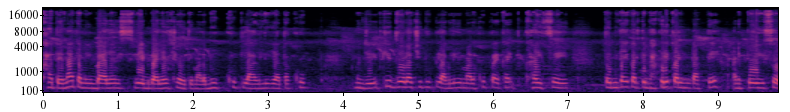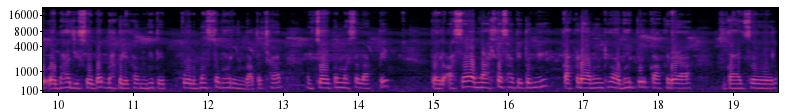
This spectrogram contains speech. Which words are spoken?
खाते ना तर मी बॅलन्स वेट बॅलन्स ठेवते. मला भूक खूप लागली आता खूप म्हणजे इतकी जोराची भूक लागली मला खूप काय खाय खायचं आहे तर मी काय करते भाकरी करून टाकते आणि पोळी सो भाजीसोबत भाकरी खाऊन घेते. पोट मस्त भरून जातं छान आणि चव पण मस्त लागते. तर असं नाश्त्यासाठी तुम्ही काकड्या आणून ठेवा. भरपूर काकड्या गाजर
